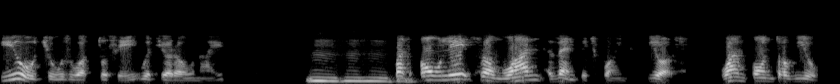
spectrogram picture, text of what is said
you choose what to see with your own eyes. Mm, mm, mm, but only from one vantage point, yours, one point of view.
